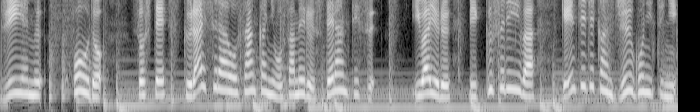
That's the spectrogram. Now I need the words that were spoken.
GM、フォードそしてクライスラーを傘下に収めるステランティスいわゆるビッグ3は現地時間15日に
